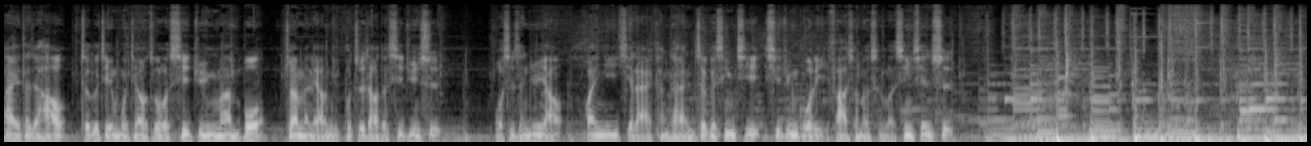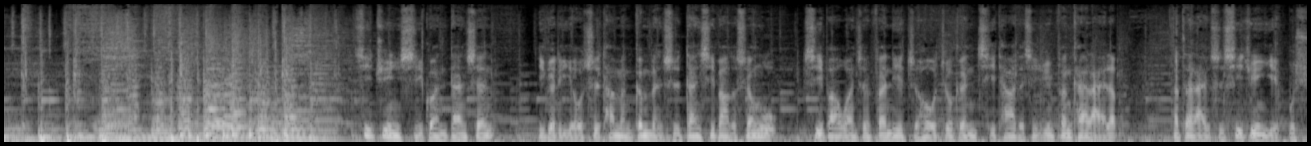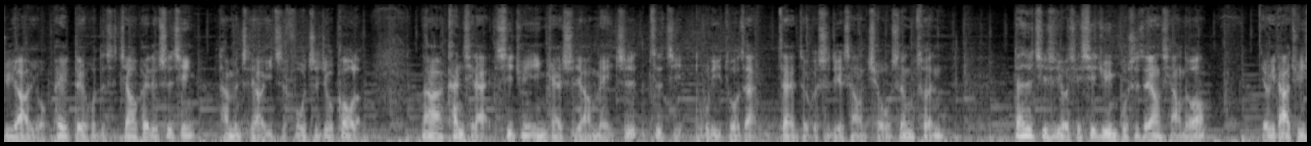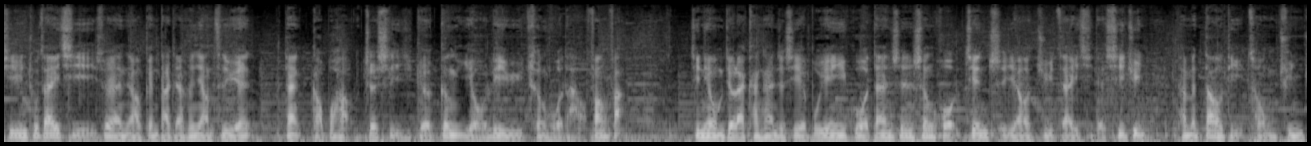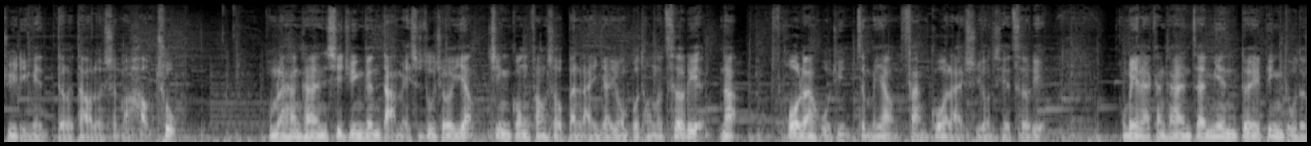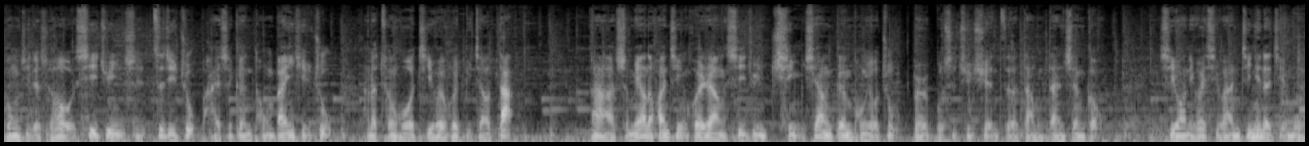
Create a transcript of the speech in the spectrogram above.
嗨，大家好，这个节目叫做《细菌漫播》，专门聊你不知道的细菌事。我是陈君尧，欢迎你一起来看看这个星期细菌国里发生了什么新鲜事。细菌习惯单身，一个理由是它们根本是单细胞的生物，细胞完成分裂之后就跟其他的细菌分开来了。那再来是细菌也不需要有配对或者是交配的事情，它们只要一直复制就够了。那看起来细菌应该是要每只自己独立作战，在这个世界上求生存。但是其实有些细菌不是这样想的哦。有一大群细菌住在一起，虽然要跟大家分享资源，但搞不好这是一个更有利于存活的好方法。今天我们就来看看这些不愿意过单身生活、坚持要聚在一起的细菌，它们到底从群居里面得到了什么好处。我们来看看细菌跟打美式足球一样，进攻防守本来应该用不同的策略。那霍乱弧菌怎么样反过来使用这些策略？我们也来看看，在面对病毒的攻击的时候，细菌是自己住还是跟同伴一起住，它的存活机会会比较大。那什么样的环境会让细菌倾向跟朋友住，而不是去选择当单身狗？希望你会喜欢今天的节目。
